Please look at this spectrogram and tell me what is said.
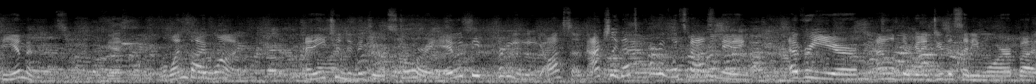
the immigrants, Yeah. One by one, and each individual story, it would be pretty awesome. Actually, that's part of what's fascinating. Every year, I don't know if they're going to do this anymore, but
